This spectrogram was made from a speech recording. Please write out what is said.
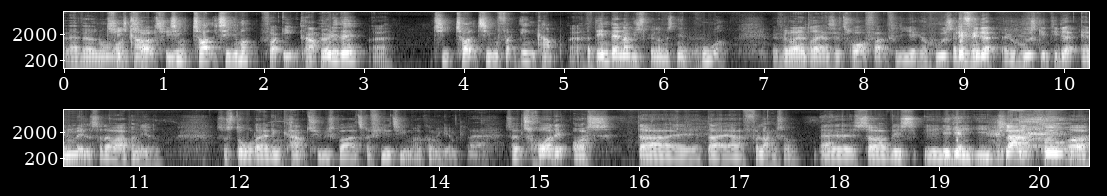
hvad er det, nogen af vores 10-12 kamp? timer. 10-12 timer. For én kamp. Hørte I det? Ja. 10-12 timer for én kamp. Ja. Og det er endda, når vi spiller med sådan et ur. Men ved du Andreas, jeg tror faktisk, fordi jeg kan huske, Men det fedt. de der, jeg kan huske de der anmeldelser, der var på nettet, så stod der, at en kamp typisk varer 3-4 timer at komme igennem. Ja. Så jeg tror, det er os, der, øh, der er for langsomme. Ja. Så hvis I, Igen. I, I er klar på at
